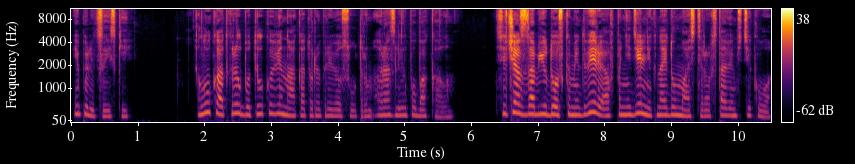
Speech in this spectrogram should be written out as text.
и полицейский. Лука открыл бутылку вина, которую привез утром, разлил по бокалам. «Сейчас забью досками двери, а в понедельник найду мастера, вставим стекло.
